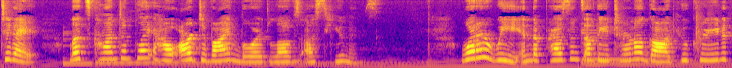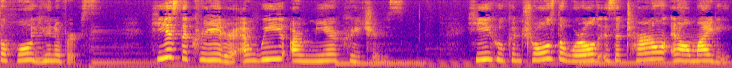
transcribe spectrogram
Today, let's contemplate how our divine Lord loves us humans. What are we in the presence of the eternal God who created the whole universe? He is the creator, and we are mere creatures. He who controls the world is eternal and almighty,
